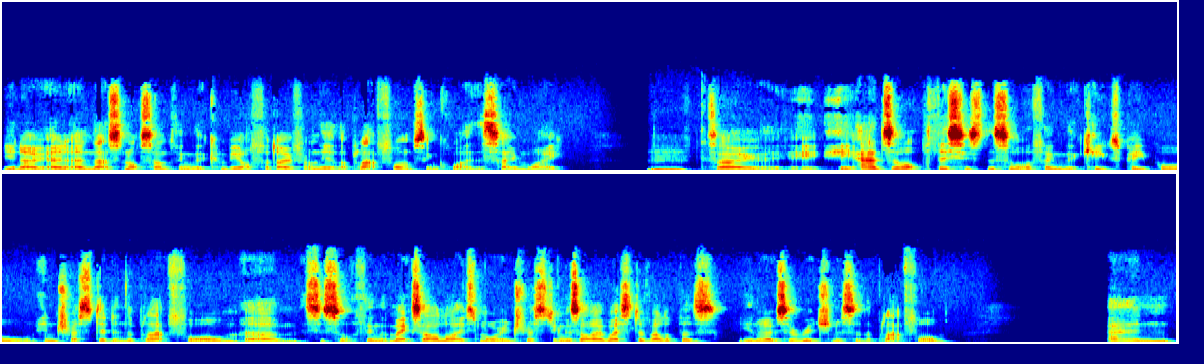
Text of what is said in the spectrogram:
You know, and, and that's not something that can be offered over on the other platforms in quite the same way. Mm. So it, it, adds up. This is the sort of thing that keeps people interested in the platform. Um, it's the sort of thing that makes our lives more interesting as iOS developers. You know, it's a richness of the platform, and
